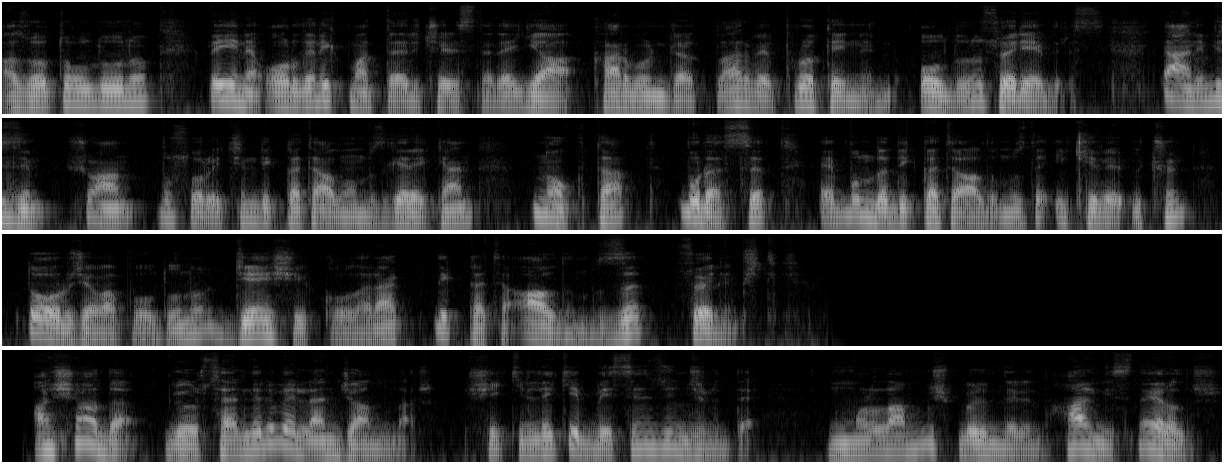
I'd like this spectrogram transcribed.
azot olduğunu ve yine organik maddeler içerisinde de yağ, karbonhidratlar ve proteinlerin olduğunu söyleyebiliriz. Yani bizim şu an bu soru için dikkate almamız gereken nokta burası. E bunu da dikkate aldığımızda 2 ve 3'ün doğru cevap olduğunu C şıkkı olarak dikkate aldığımızı söylemiştik. Aşağıda görselleri verilen canlılar şekildeki besin zincirinde numaralanmış bölümlerin hangisine yer alır?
